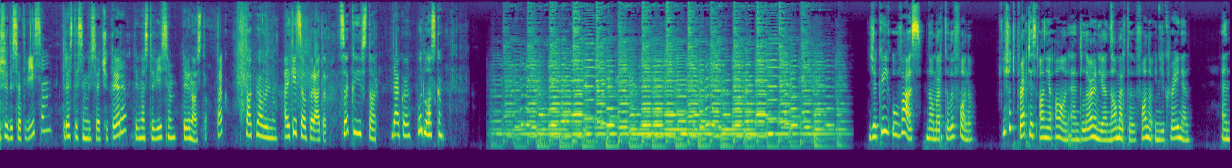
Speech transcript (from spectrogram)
068 374 98 90. Так? Так, правильно. А який це оператор? Це Київстар. Дякую. Будь ласка. Який у вас номер телефону? You should practice on your own and learn your номер телефону in Ukrainian. And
